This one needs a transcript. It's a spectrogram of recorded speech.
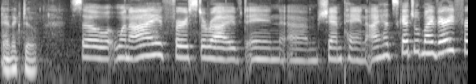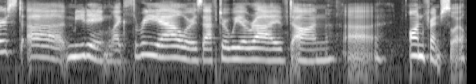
anecdote. So when I first arrived in um, Champagne, I had scheduled my very first uh, meeting like three hours after we arrived on uh, on French soil,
